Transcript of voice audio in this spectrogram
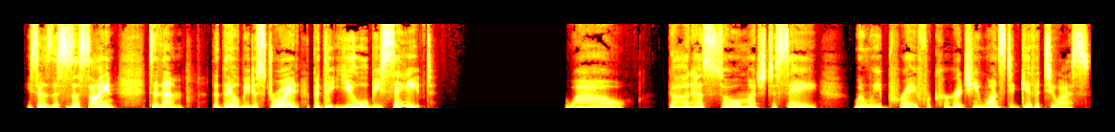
He says this is a sign to them that they will be destroyed, but that you will be saved. Wow. God has so much to say when we pray for courage. He wants to give it to us.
